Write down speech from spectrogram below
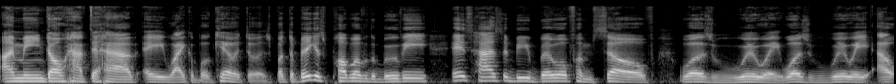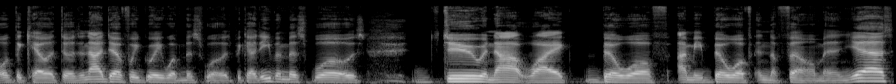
I mean, don't have to have a likable characters. But the biggest problem of the movie is has to be Beowulf himself was really, was really out of the characters. And I definitely agree with Miss Rose, because even Miss Rose do not like Beowulf, I mean, Beowulf in the film. And yes,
